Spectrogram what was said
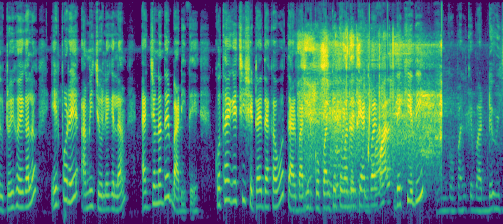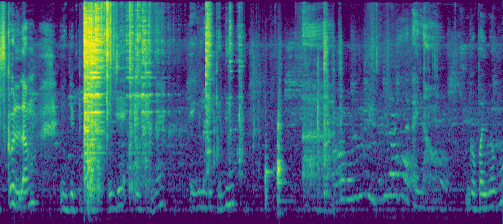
দুটোই হয়ে গেল। এরপরে আমি চলে গেলাম একজনাদের বাড়িতে। কোথায় গেছি সেটাই দেখাবো। তার বাড়ির গোপালকে তোমাদেরকে একবার দেখিয়ে দিই। গোপালকে বার্থডে উইশ করলাম। এগুলো রেখে দিই। গোপালবাবু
